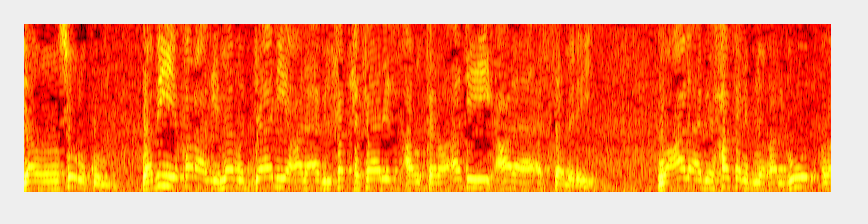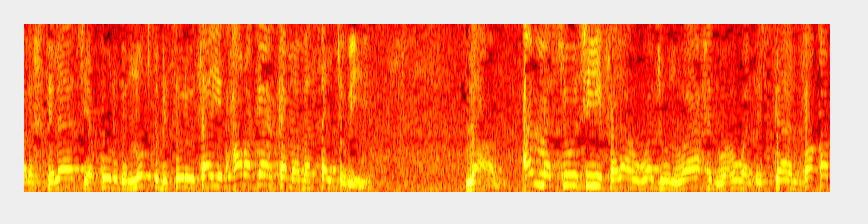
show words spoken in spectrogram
ينصركم. وبه قرأ الإمام الداني على أبي الفتح فارس عن قراءته على السامري. وعلى أبي الحسن بن غلبون والاختلاس يكون بالنطق بثلثي الحركة كما مثلت به. نعم. أما السوسي فله وجه واحد وهو الإسكان فقط.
